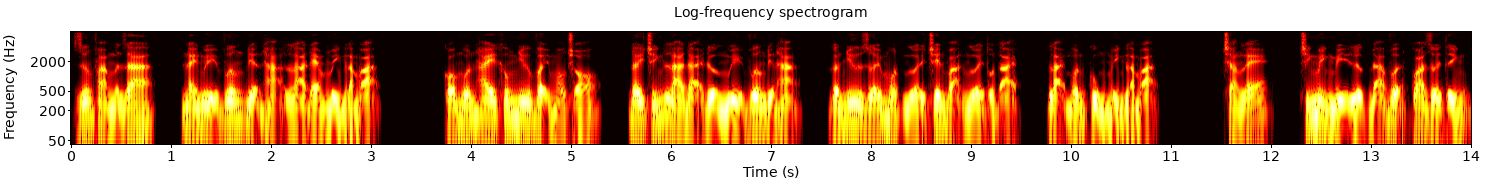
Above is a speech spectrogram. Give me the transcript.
Dương Phàm ngẩn ra, này Ngụy Vương điện hạ là đem mình làm bạn. Có muốn hay không như vậy máu chó, đây chính là đại đường Ngụy Vương điện hạ, gần như dưới một người trên vạn người tồn tại, lại muốn cùng mình làm bạn. Chẳng lẽ, chính mình mị lực đã vượt qua giới tính,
